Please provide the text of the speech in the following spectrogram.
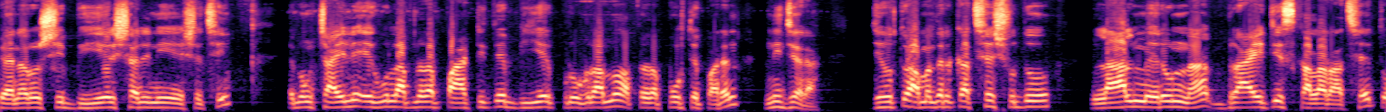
বেনারসি বিয়ের শাড়ি নিয়ে এসেছি এবং চাইলে এগুলো আপনারা পার্টিতে বিয়ের প্রোগ্রামও আপনারা পড়তে পারেন নিজেরা। যেহেতু আমাদের কাছে শুধু লাল মেরুন না ব্রাইটিস কালার আছে। তো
